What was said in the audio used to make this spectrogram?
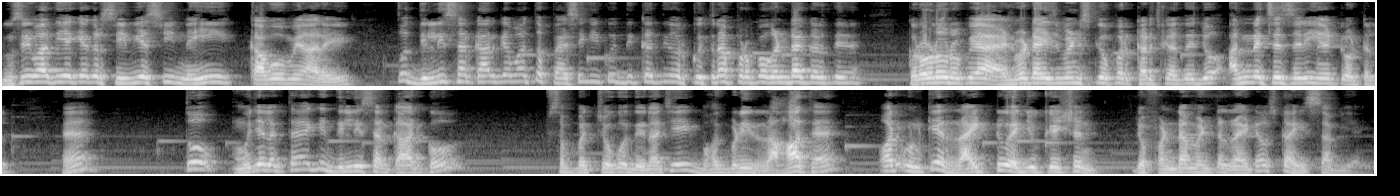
दूसरी बात यह कि अगर सीबीएसई नहीं काबू में आ रही तो दिल्ली सरकार के बाद तो पैसे की कोई दिक्कत नहीं, और कितना प्रोपोगंडा करते हैं। करोड़ों रुपया एडवर्टाइजमेंट्स के ऊपर खर्च करते जो अननेसेसरी है टोटल है? तो मुझे लगता है कि दिल्ली सरकार को सब बच्चों को देना चाहिए, एक बहुत बड़ी राहत है, और उनके राइट टू एजुकेशन जो फंडामेंटल राइट है, उसका हिस्सा भी है।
